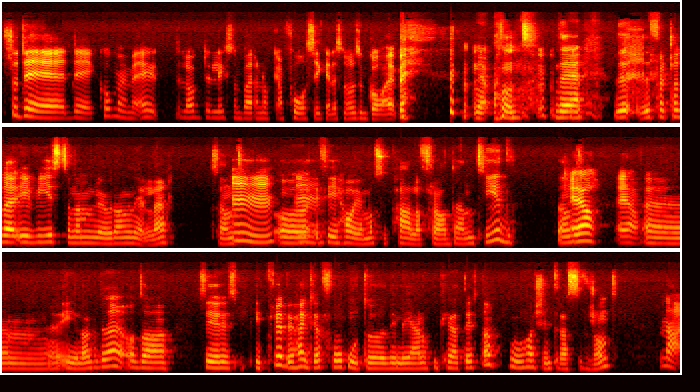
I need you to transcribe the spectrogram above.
så det, det kom jeg med. Jeg lagde liksom bare noen få sikkerhetsnåler, så ga jeg meg. ja, sant. Det, det, det jeg viste nemlig jo Ragnhilde, sant? og mm. jeg har jo masse perler fra den tid. Sant? Ja, ja. Um, jeg lagde det, og da sier jeg Jeg prøver jo hele tida å få henne til å ville gjøre noe kreativt. da. Hun har ikke interesse for sånt. Nei.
